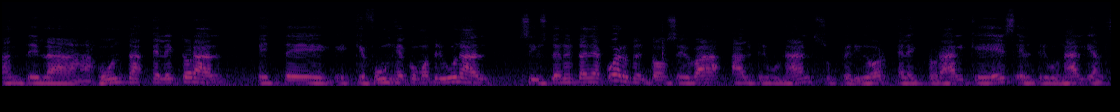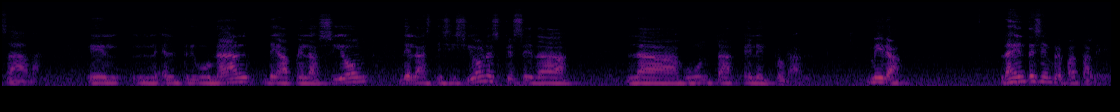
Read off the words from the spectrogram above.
ante la Junta Electoral, este, eh, que funge como tribunal. Si usted no está de acuerdo, entonces va al Tribunal Superior Electoral, que es el Tribunal de Alzada, el, el Tribunal de Apelación de las decisiones que se da la Junta Electoral. Mira, la gente siempre patalea,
